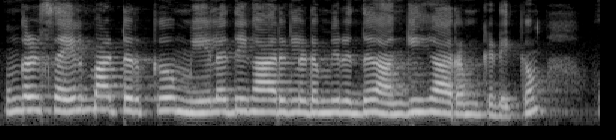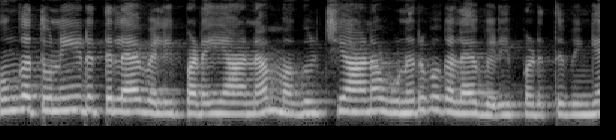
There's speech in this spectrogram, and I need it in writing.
உங்கள் செயல்பாட்டிற்கு மேலதிகாரிகளிடமிருந்து அங்கீகாரம் கிடைக்கும். உங்கள் துணையிடத்தில் வெளிப்படையான மகிழ்ச்சியான உணர்வுகளை வெளிப்படுத்துவீங்க.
